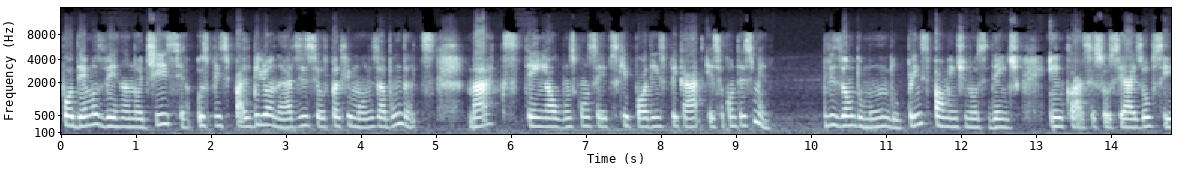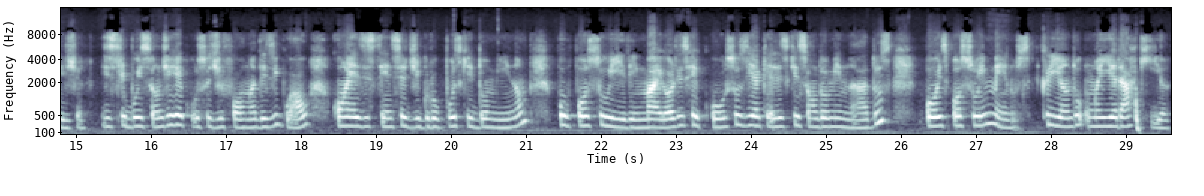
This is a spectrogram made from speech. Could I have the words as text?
podemos ver na notícia os principais bilionários e seus patrimônios abundantes. Marx tem alguns conceitos que podem explicar esse acontecimento visão do mundo, principalmente no Ocidente, em classes sociais, ou seja, distribuição de recursos de forma desigual, com a existência de grupos que dominam por possuírem maiores recursos e aqueles que são dominados, pois possuem menos, criando uma hierarquia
